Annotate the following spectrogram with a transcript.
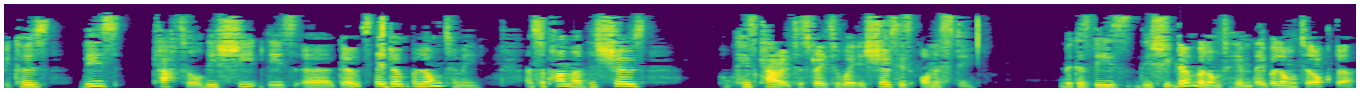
because these cattle, these sheep, these uh, goats, they don't belong to me. And subhanAllah, this shows his character straight away. It shows his honesty. Because these, these sheep don't belong to him, they belong to Uqba.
